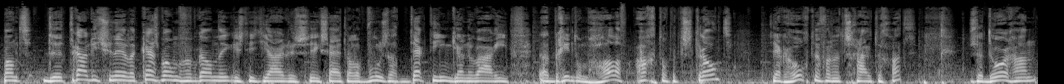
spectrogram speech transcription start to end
Want de traditionele kerstbomenverbranding is dit jaar dus... ik zei het al, op woensdag 13 januari. Dat begint om half acht op het strand... ter hoogte van het Schuitengat. Dus de doorgaan,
